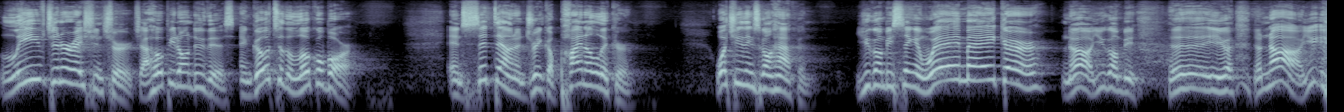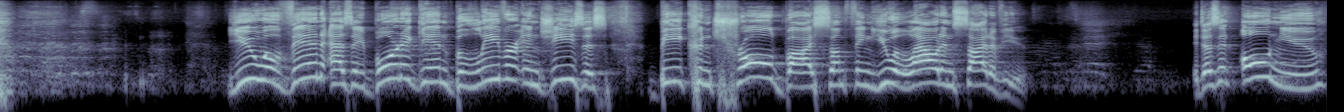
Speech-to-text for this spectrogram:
leave Generation Church, I hope you don't do this, and go to the local bar and sit down and drink a pint of liquor, what you think is gonna happen? You're gonna be singing Waymaker. No, you're gonna be, uh, no, you. You will then, as a born again believer in Jesus, be controlled by something you allowed inside of you. It doesn't own you.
